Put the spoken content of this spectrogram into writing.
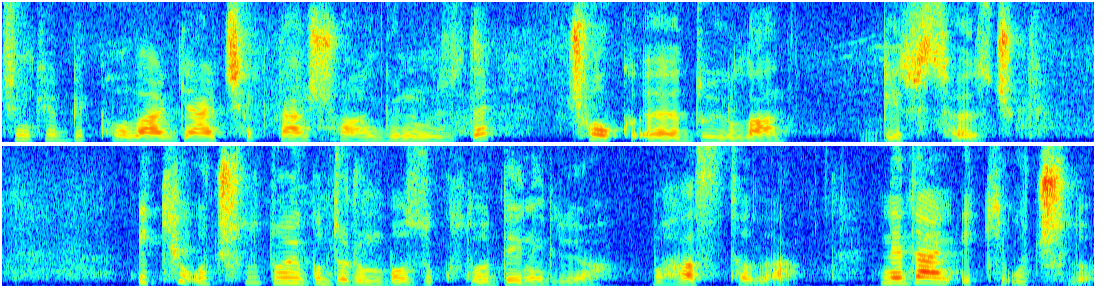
Çünkü bipolar gerçekten şu an günümüzde çok e, duyulan bir sözcük. İki uçlu duygu durum bozukluğu deniliyor bu hastalığa. Neden iki uçlu?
